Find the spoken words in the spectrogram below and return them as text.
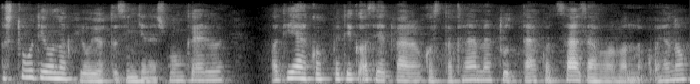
A stúdiónak jó jött az ingyenes munkaerő, a diákok pedig azért vállalkoztak rá, mert tudták, hogy százával vannak olyanok,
